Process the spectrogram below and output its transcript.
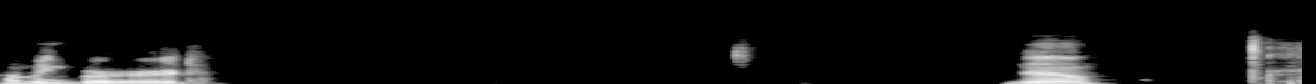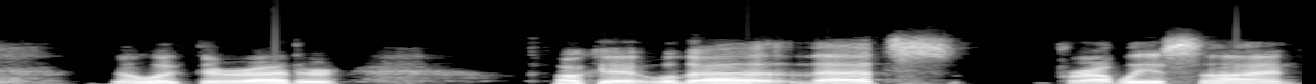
Hummingbird. No. No look there either. Okay, well that that's probably a sign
